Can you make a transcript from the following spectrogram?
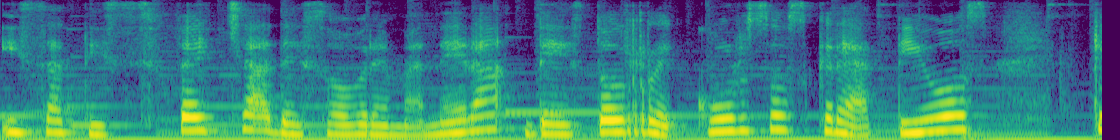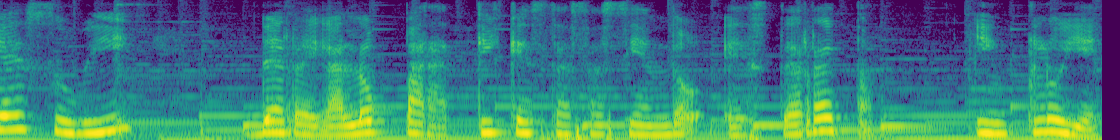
y satisfecha de sobremanera de estos recursos creativos que subí de regalo para ti que estás haciendo este reto. Incluye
